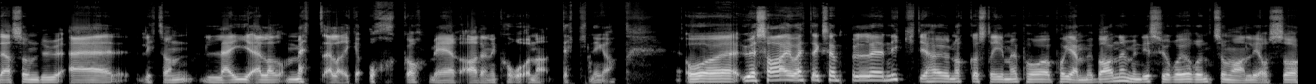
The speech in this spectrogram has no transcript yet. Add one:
dersom du er litt sånn lei eller mett eller ikke orker mer av denne koronadekninga. Og eh, USA er jo et eksempel, eh, Nick. De har jo nok å stri med på, på hjemmebane, men de surrer jo rundt som vanlig også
